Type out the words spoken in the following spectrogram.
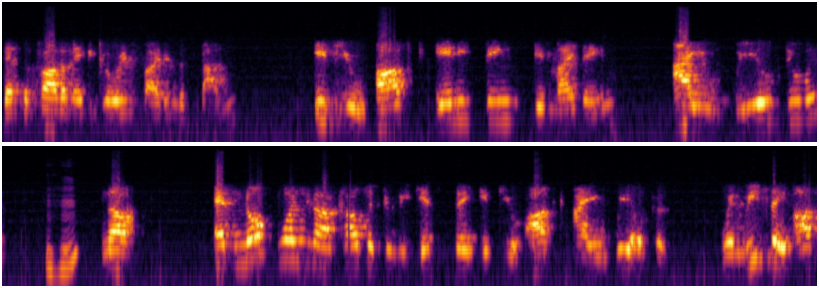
That the Father may be glorified in the Son. If you ask anything in my name, I will do it. hmm Now, at no point in our culture do we get to say, if you ask, I will. Because when we say ask,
